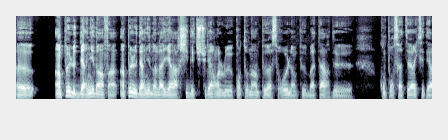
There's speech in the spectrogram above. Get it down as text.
euh, un peu le dernier dans, enfin, un peu le dernier dans la hiérarchie des titulaires en le contournant un peu à ce rôle un peu bâtard de compensateur, etc.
